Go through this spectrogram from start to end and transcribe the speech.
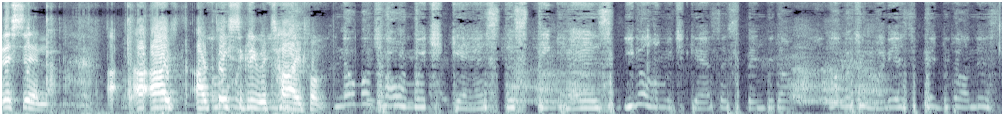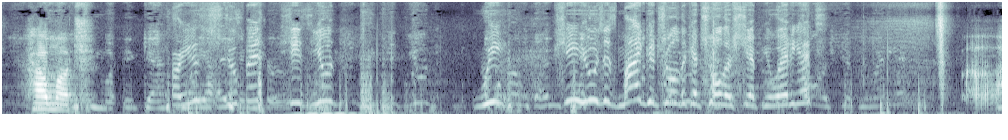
Listen, I, I I've I've oh basically retired from. You know how much gas this thing has? You know how much gas I spent it on? How much money I spent it on this? How You know much? gas Are you stupid? She's used. We. She uses my control to control the ship, you idiot!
